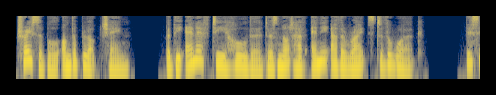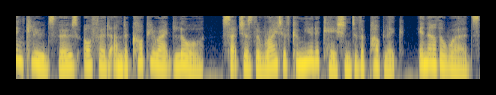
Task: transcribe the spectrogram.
traceable on the blockchain. But the NFT holder does not have any other rights to the work. This includes those offered under copyright law, such as the right of communication to the public, in other words,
